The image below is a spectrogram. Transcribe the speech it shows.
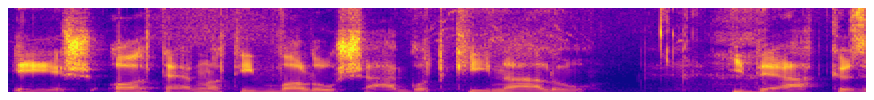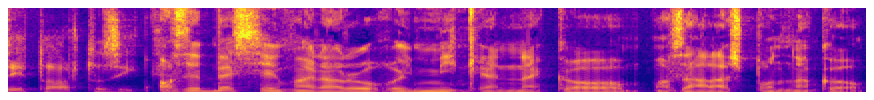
és alternatív valóságot kínáló ideák közé tartozik. Azért beszéljünk már arról, hogy mik ennek a, az álláspontnak a,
